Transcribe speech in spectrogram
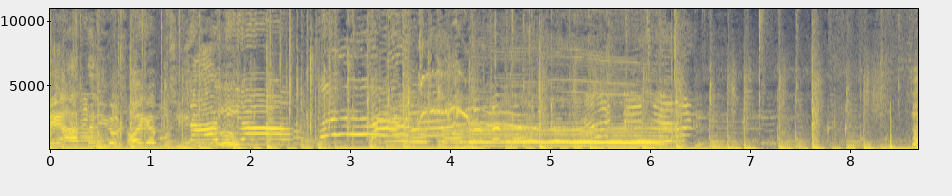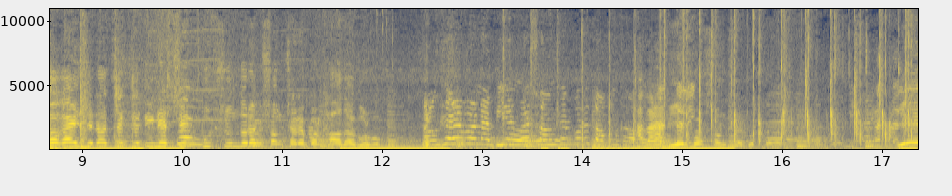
এই হাততালি গো সবাইকে বসিয়ে দিতে বলো। তো গাইস এটা হচ্ছে একটা ডিনার সেট খুব সুন্দর আমি সংসারের পর খাওয়া দাওয়া করব। সংসার করো না বিয়ের পর সংসার করে তখন খাওয়া আবার বিয়ের পর সংসার করতে হবে। ইয়ে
